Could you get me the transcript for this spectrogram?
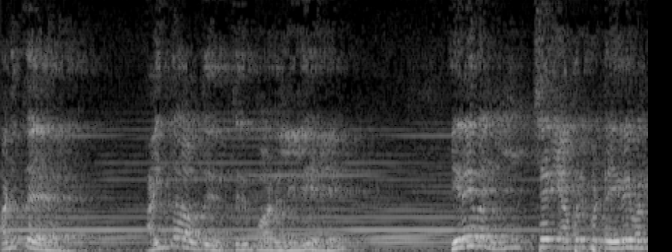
அடுத்த ஐந்தாவது திருப்பாடலிலே இறைவன் சரி அப்படிப்பட்ட இறைவன்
